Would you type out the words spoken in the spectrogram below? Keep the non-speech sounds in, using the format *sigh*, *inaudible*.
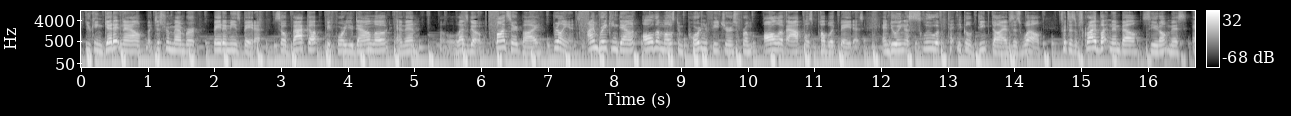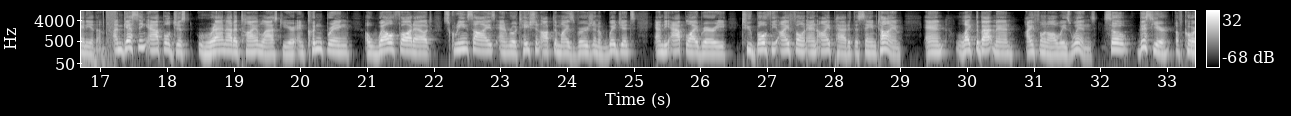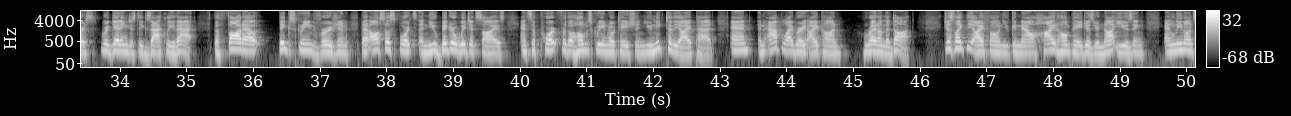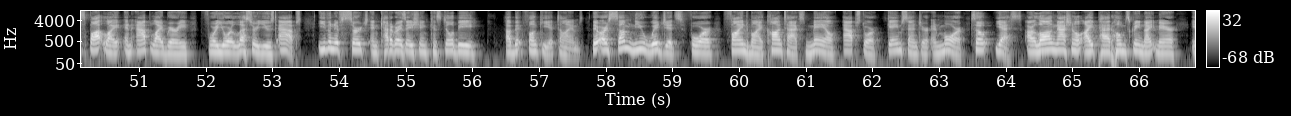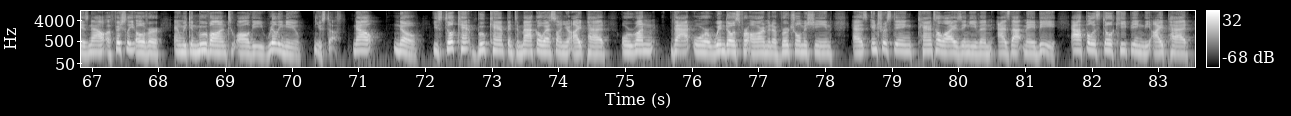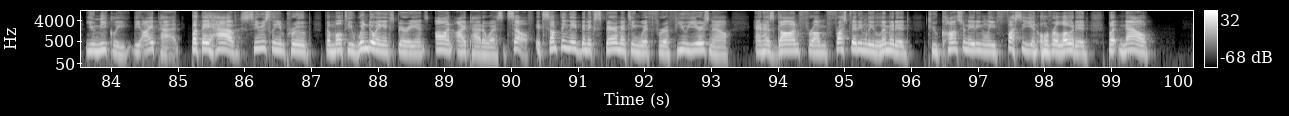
You can get it now, but just remember, beta means beta. So back up before you download, and then Let's go. Sponsored by Brilliant. I'm breaking down all the most important features from all of Apple's public betas and doing a slew of technical deep dives as well. So hit the subscribe button and bell so you don't miss any of them. I'm guessing Apple just ran out of time last year and couldn't bring a well thought out screen size and rotation optimized version of widgets and the app library to both the iPhone and iPad at the same time. And like the Batman, iPhone always wins. So this year, of course, we're getting just exactly that the thought out big screened version that also sports a new bigger widget size and support for the home screen rotation unique to the iPad, and an app library icon right on the dock. Just like the iPhone, you can now hide home pages you're not using and lean on Spotlight and App Library for your lesser used apps, even if search and categorization can still be a bit funky at times. There are some new widgets for Find My, Contacts, Mail, App Store, Game Center, and more. So yes, our long national iPad home screen nightmare is now officially over and we can move on to all the really new, new stuff. Now, no, you still can't boot camp into macOS on your iPad or run that or Windows for ARM in a virtual machine, as interesting, tantalizing even as that may be. Apple is still keeping the iPad uniquely the iPad, but they have seriously improved the multi-windowing experience on iPad OS itself. It's something they've been experimenting with for a few years now and has gone from frustratingly limited to consternatingly fussy and overloaded, but now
